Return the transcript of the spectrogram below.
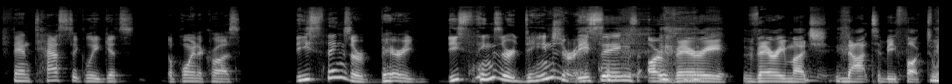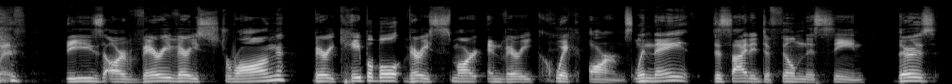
fantastically gets the point across these things are very these things are dangerous These things are very, very much not to be fucked with. These are very, very strong, very capable, very smart, and very quick arms. When they decided to film this scene, there's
